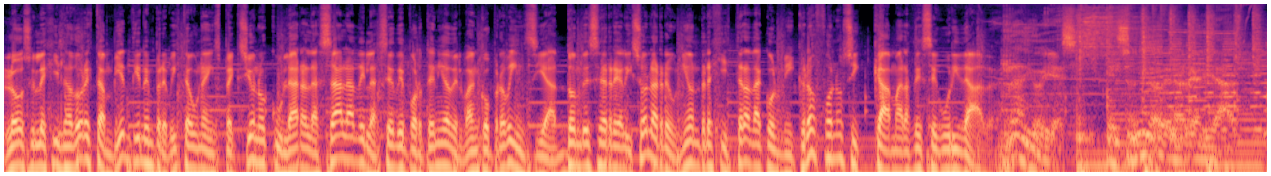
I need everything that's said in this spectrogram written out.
Los legisladores también tienen prevista una inspección ocular a la sala de la sede porteña del Banco Provincia, donde se realizó la reunión registrada con micrófonos y cámaras de seguridad. Radio 10, el sonido de la realidad.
